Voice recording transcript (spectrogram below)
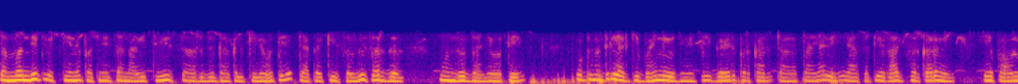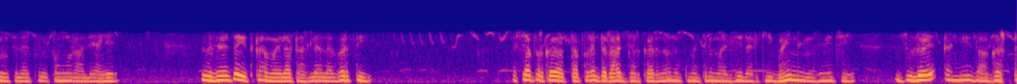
संबंधित व्यक्तीने पत्नीच्या नावे तीस अर्ज दाखल केले होते. त्यापैकी सव्वीस अर्ज मंजूर झाले होते. मुख्यमंत्री लाडकी बहीण योजनेचे गैरप्रकार टाळता यावे यासाठी राज्य सरकारने हे पाऊल उचलल्याचे समोर आले आहे. योजनेचा इतका महिला ठरल्या लाभार्थी अशा प्रकारे आतापर्यंत राज्य सरकारनं मुख्यमंत्री माझी लाडकी बहीण योजनेची जुलै आणि ऑगस्ट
